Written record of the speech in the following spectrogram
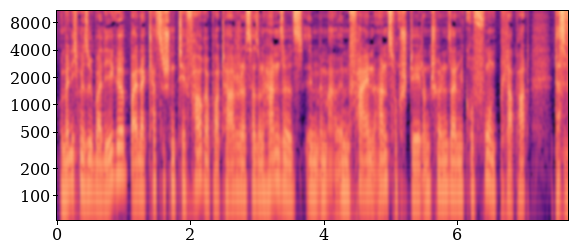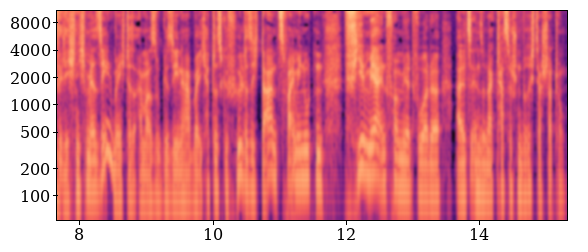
Und wenn ich mir so überlege, bei einer klassischen TV-Reportage, dass da so ein Hansels im, im, im, feinen Anzug steht und schön in sein Mikrofon plappert, das will ich nicht mehr sehen, wenn ich das einmal so gesehen habe. Ich hatte das Gefühl, dass ich da in zwei Minuten viel mehr informiert wurde als in so einer klassischen Berichterstattung.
